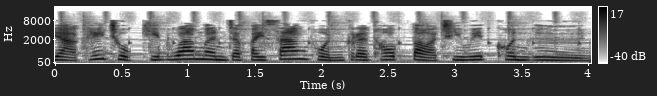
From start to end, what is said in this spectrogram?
อยากให้ฉุกคิดว่ามันจะไปสร้างผลกระทบต่อชีวิตคนอื่น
